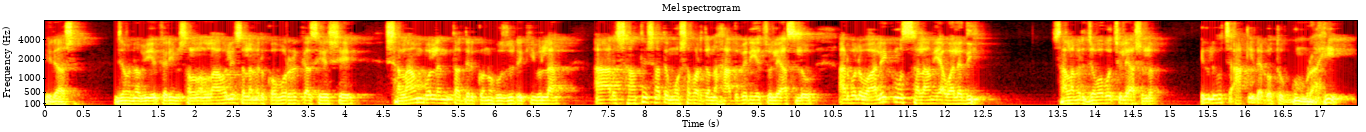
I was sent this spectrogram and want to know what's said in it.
ফিরে আসে। যেমন নবী করিম সাল্লাহ আলি সাল্লামের কবরের কাছে এসে সালাম বললেন, তাদের কোনো হুজুরে কি বলা আর সাথে সাথে মোসাফার জন্য হাত বেরিয়ে চলে আসলো। আর বলে ওয়ালাইকুম সালাম ইয়া ওয়ালাদি। সালামের জবাবও চলে আসলো। এগুলি হচ্ছে আকিদাগত গুমরাহি।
